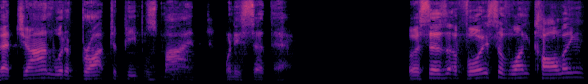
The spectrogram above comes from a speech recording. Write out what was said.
that John would have brought to people's mind when he said that. So it says, A voice of one calling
